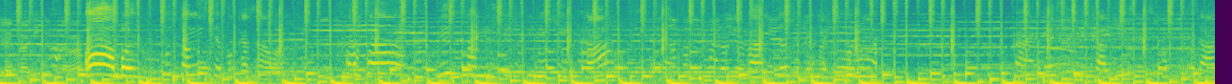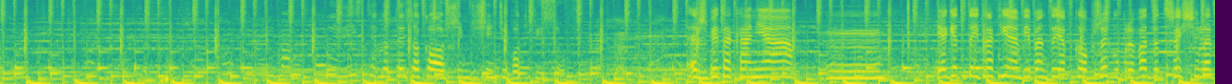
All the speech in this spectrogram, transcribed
Ile pani wybrała? O, bo pustą listę List mam już jest około 80 podpisów. Elżbieta Kania. Mm, jak ja tutaj trafiłam, wie pan co, ja w Kołobrzegu prowadzę od 6 lat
